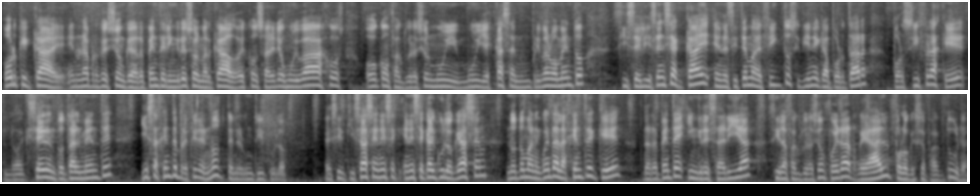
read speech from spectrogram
porque cae en una profesión que de repente el ingreso al mercado es con salarios muy bajos o con facturación muy, muy escasa en un primer momento, si se licencia cae en el sistema de fictos y tiene que aportar por cifras que lo exceden totalmente y esa gente prefiere no tener un título. Es decir, quizás en ese, en ese cálculo que hacen no toman en cuenta la gente que de repente ingresaría si la facturación fuera real por lo que se factura.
